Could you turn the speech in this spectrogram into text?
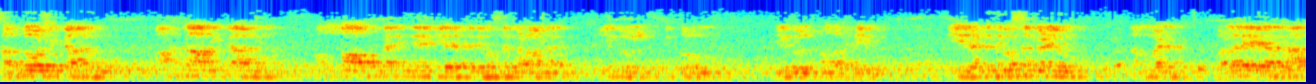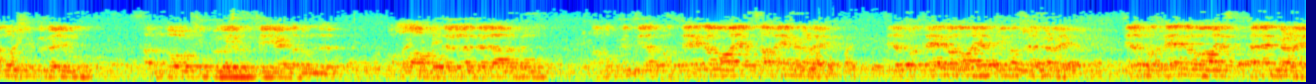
സന്തോഷിക്കാനും ആഹ്ലാദിക്കാനും അള്ളാഹു കനിഞ്ഞേക്കിയ രണ്ട് ദിവസങ്ങളാണ് ഈദുൽ ഫിത്തറും ഈദുൽ അദ്ഹയും ഈ രണ്ട് ദിവസങ്ങളിലും നമ്മൾ വളരെയേറെ ആഘോഷിക്കുകയും സന്തോഷിക്കുകയും ചെയ്യേണ്ടതുണ്ട്. അള്ളാഹു ചില പ്രത്യേകമായ സമയങ്ങളെ ചില പ്രത്യേകമായ ദിവസങ്ങളെ ചില പ്രത്യേകമായ സ്ഥലങ്ങളെ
